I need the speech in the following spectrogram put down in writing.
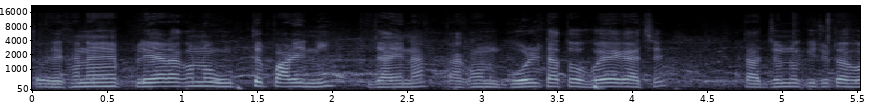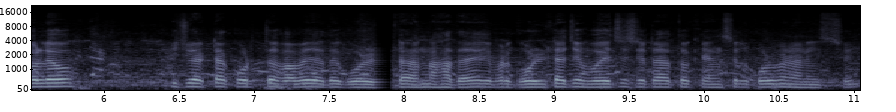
তো এখানে প্লেয়ার এখনও উঠতে পারেনি যাই না। এখন গোলটা তো হয়ে গেছে তার জন্য কিছুটা হলেও কিছু একটা করতে হবে যাতে গোলটা না দেয়। এবার গোলটা যে হয়েছে সেটা তো ক্যান্সেল করবে না নিশ্চয়ই।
